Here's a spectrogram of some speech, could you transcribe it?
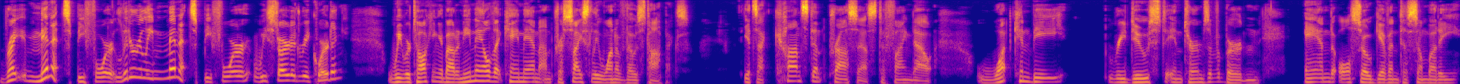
Right, minutes before, literally minutes before we started recording, we were talking about an email that came in on precisely one of those topics. It's a constant process to find out what can be reduced in terms of a burden and also given to somebody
